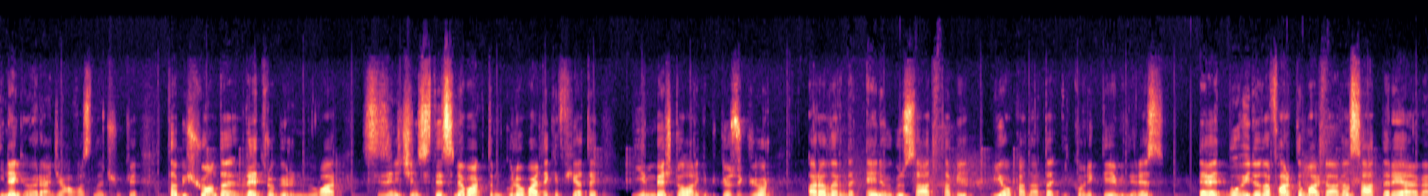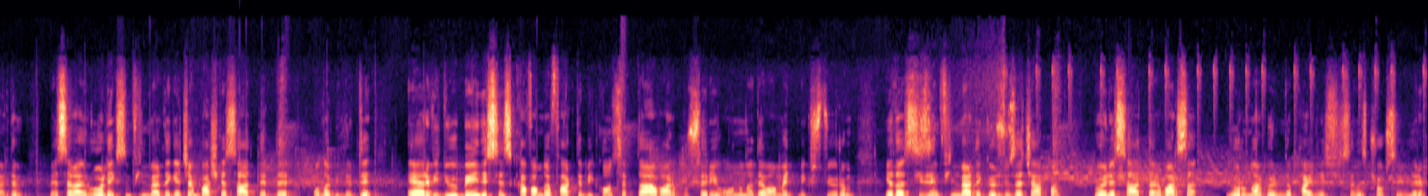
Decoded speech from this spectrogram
inek öğrenci havasında çünkü. Tabi şu anda retro görünümü var. Sizin için sitesine baktım. Globaldeki fiyatı 25 dolar gibi gözüküyor. Aralarında en uygun saat tabi bir o kadar da ikonik diyebiliriz. Evet bu videoda farklı markalardan saatlere yer verdim. Mesela Rolex'in filmlerde geçen başka saatleri de olabilirdi. Eğer videoyu beğenirseniz kafamda farklı bir konsept daha var. Bu seriyi onunla devam etmek istiyorum. Ya da sizin filmlerde gözünüze çarpan böyle saatler varsa yorumlar bölümünde paylaşırsanız çok sevinirim.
